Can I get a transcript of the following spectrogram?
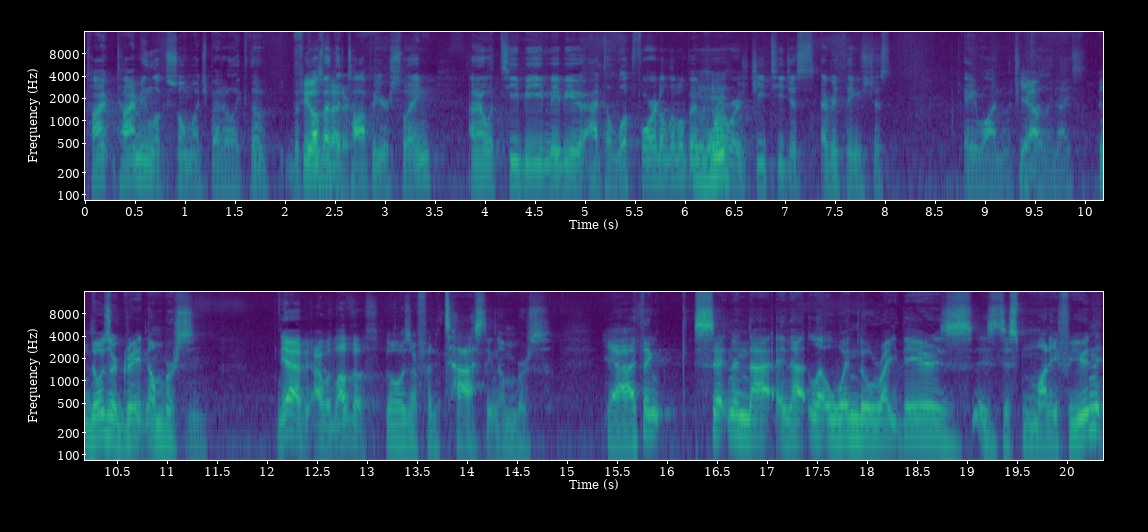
Time, timing looks so much better. Like the, the Feels club at better. the top of your swing. I don't know with TB, maybe you had to look for it a little bit Mm-hmm. more, whereas GT just everything's just A1, which Yeah. is really nice. And those are great numbers. Yeah, I would love those. Those are fantastic numbers. Yeah, I think sitting in that in that little window right there is is just money for you. And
